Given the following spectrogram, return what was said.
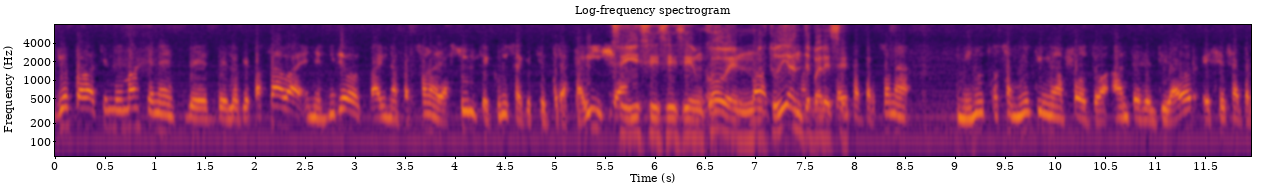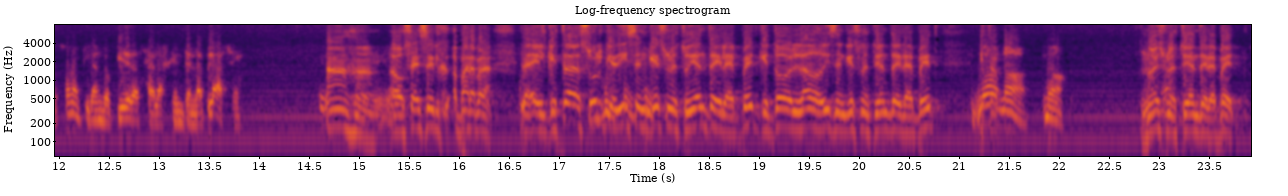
yo estaba haciendo imágenes de, lo que pasaba. En el video hay una persona de azul que cruza, que se trastabilla. Sí, sí, sí, sí, un joven, un estudiante parece. Esa persona, minutos, a mi última foto antes del tirador, es esa persona tirando piedras a la gente en la plaza. Ajá, ah, o sea, es el. Para, para. El que está de azul, que dicen que es un estudiante de la EPET, que todo el lado dicen que es un estudiante de la EPET. No, no, no. No es un estudiante de la EPET.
